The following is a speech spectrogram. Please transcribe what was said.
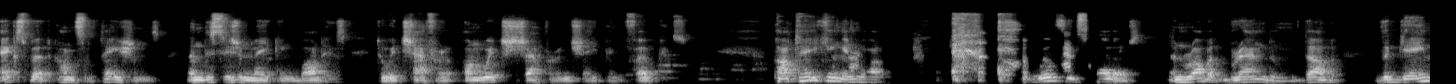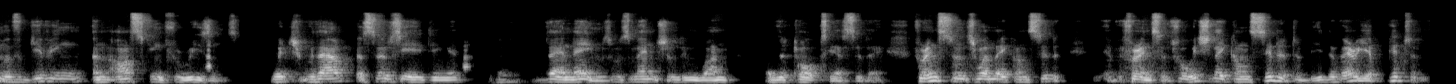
expert consultations and decision-making bodies to which on which Schaffer Shapin focus. Partaking in what Wilfrid Sellars and Robert Brandom dub the game of giving and asking for reasons, which without associating it with their names was mentioned in one of the talks yesterday. For instance, when they consider, for instance, for which they consider to be the very epitome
